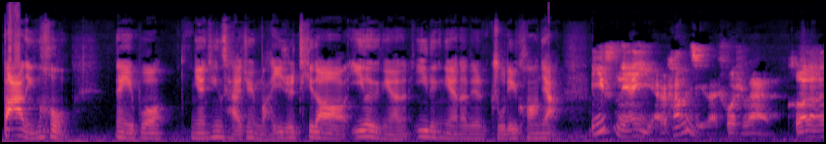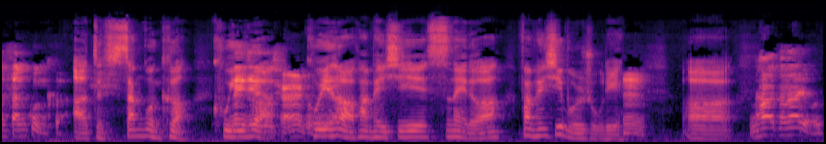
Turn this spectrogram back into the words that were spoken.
八零后那一波。年轻才俊吧，一直踢到一六年、一零年的那主力框架。一四年也是他们几个，说实在的，荷兰三棍客啊，对，三棍客，库伊特、库伊特、范佩西、斯内德。范佩西不是主力，嗯，呃，他刚才有，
